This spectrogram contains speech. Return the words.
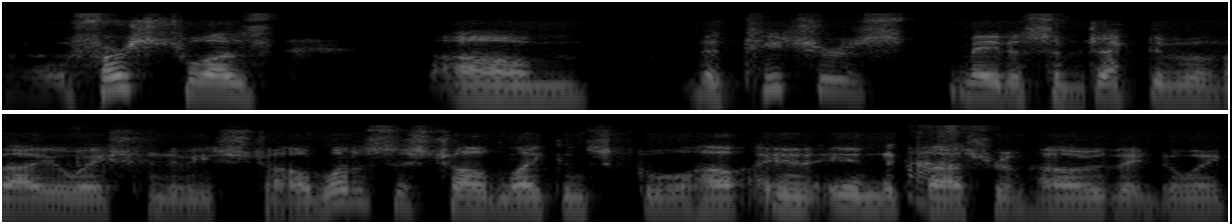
Uh, First was um, the teachers made a subjective evaluation of each child. What is this child like in school? How in, in the Ah, classroom? How are they doing?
